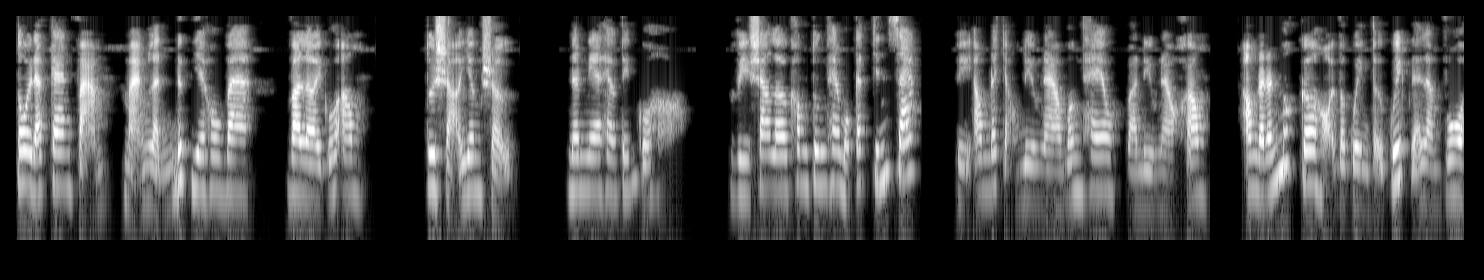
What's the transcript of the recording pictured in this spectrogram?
Tôi đã can phạm mạng lệnh đức giê-hô-va và lời của ông. Tôi sợ dân sự, nên nghe theo tiếng của họ. Vì sao lơ không tuân theo một cách chính xác, vì ông đã chọn điều nào vâng theo và điều nào không. Ông đã đánh mất cơ hội và quyền tự quyết để làm vua.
